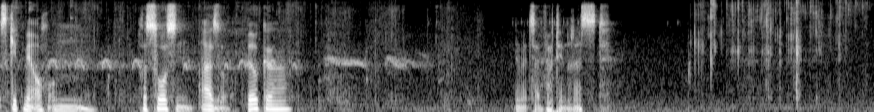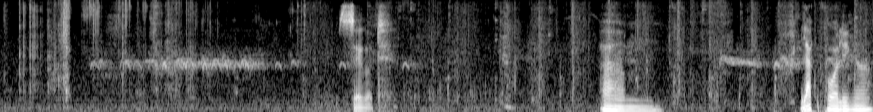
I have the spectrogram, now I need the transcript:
es geht mir auch um Ressourcen. Also Birke. Nehmen wir jetzt einfach den Rest. Sehr gut. Ähm, Lackporlinge,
